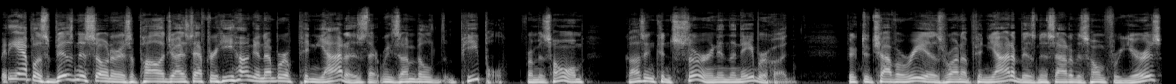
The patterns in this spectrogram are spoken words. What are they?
Minneapolis business owner has apologized after he hung a number of pinatas that resembled people from his home, causing concern in the neighborhood. Victor Chavarria has run a pinata business out of his home for years.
